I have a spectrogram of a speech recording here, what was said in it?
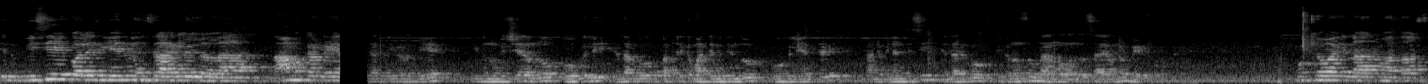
ಇನ್ನು ಬಿ ಸಿ ಎ ಕಾಲೇಜಿಗೆ ಏನು ಹೆಸರು ಆಗಲಿಲ್ಲಲ್ಲ ನಾಮಕರಣ ವಿದ್ಯಾರ್ಥಿಗಳಿಗೆ ಇದನ್ನು ವಿಷಯವನ್ನು ಹೋಗಲಿ ಎಲ್ಲರಿಗೂ ಪತ್ರಿಕಾ ಮಾಧ್ಯಮದಿಂದ ಹೋಗಲಿ ಅಂತೇಳಿ ನಾನು ವಿನಂತಿಸಿ ಎಲ್ಲರಿಗೂ ಇದನ್ನೊಂದು ನಾನು ಒಂದು ಸಹಾಯವನ್ನು ಬೇಡಿಕೊಳ್ತೇನೆ. ಮುಖ್ಯವಾಗಿ ನಾನು ಮಾತಾಡ್ಸ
